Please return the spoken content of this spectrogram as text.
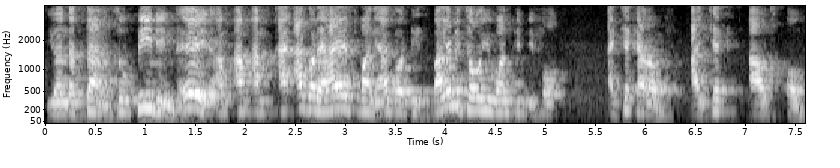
You understand? So bidding, hey, I'm, I'm, I'm, I got the highest money. I got this. But let me tell you one thing before I check out of, I check out of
